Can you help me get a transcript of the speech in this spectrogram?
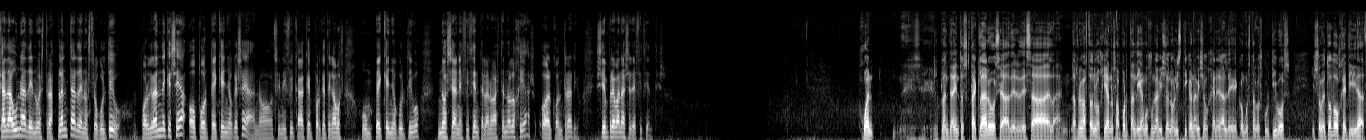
cada una de nuestras plantas de nuestro cultivo, por grande que sea o por pequeño que sea. No significa que porque tengamos un pequeño cultivo no sean eficientes las nuevas tecnologías o al contrario, siempre van a ser eficientes. Juan, el planteamiento está claro, o sea, desde las nuevas tecnologías nos aportan, digamos, una visión holística, una visión general de cómo están los cultivos y sobre todo objetividad.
